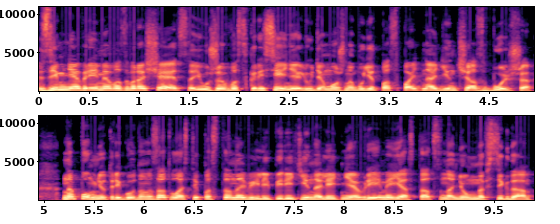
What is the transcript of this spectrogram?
Зимнее время возвращается, и уже в воскресенье людям можно будет поспать на один час больше. Напомню, три года назад власти постановили перейти на летнее время и остаться на нем навсегда.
